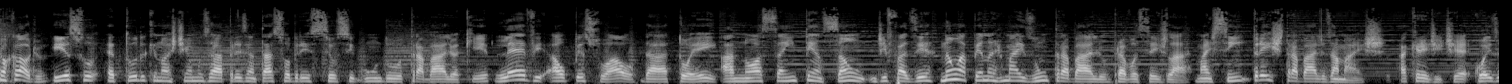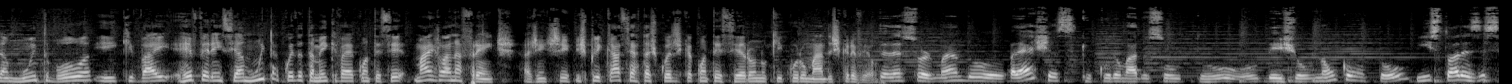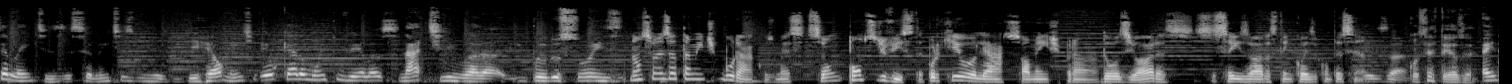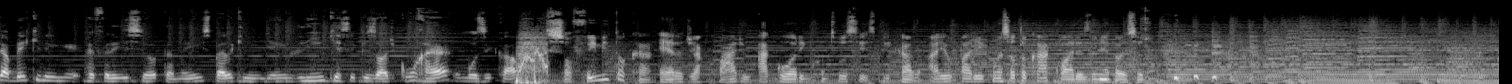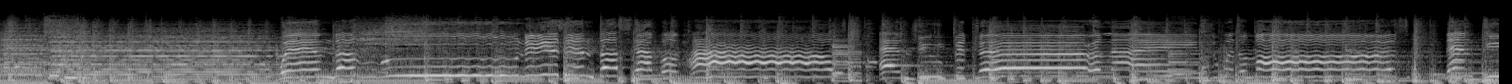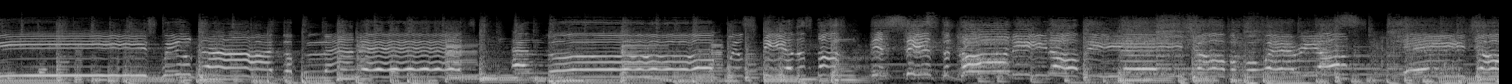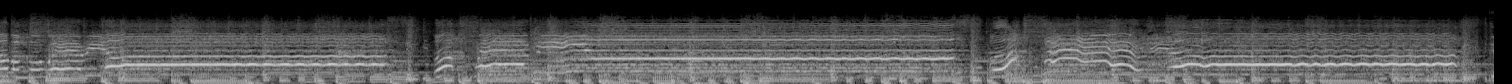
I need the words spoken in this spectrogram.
Senhor Cláudio, isso é tudo que nós tínhamos a apresentar sobre seu segundo trabalho aqui. Leve ao pessoal da Toei a nossa intenção de fazer não apenas mais um trabalho para vocês lá, mas sim três trabalhos a mais. Acredite, é coisa muito boa e que vai referenciar muita coisa também que vai acontecer mais lá na frente. A gente explicar certas coisas que aconteceram no que Kurumada escreveu. Transformando brechas que o Kurumada soltou ou deixou, não contou, em histórias excelentes, excelentes mesmo. E realmente eu quero muito vê-las nativa, em produções. Não são exatamente buracos, mas são pontos de vista. Por que olhar somente para 12 horas se 6 horas tem coisa acontecendo? Exato. Com certeza. Ainda bem que ninguém referenciou também. Espero que ninguém linke esse episódio com Hair, o musical. Só fui me tocar. Era de aquário agora enquanto você explicava. Aí eu parei e começou a tocar aquários na minha cabeça.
